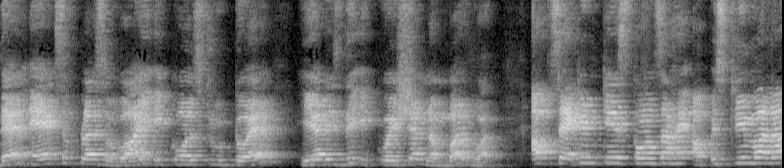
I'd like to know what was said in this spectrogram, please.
then x plus y equals to twelve here is the equation number one अब सेकंड केस कौन सा है? अपस्ट्रीम वाला।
